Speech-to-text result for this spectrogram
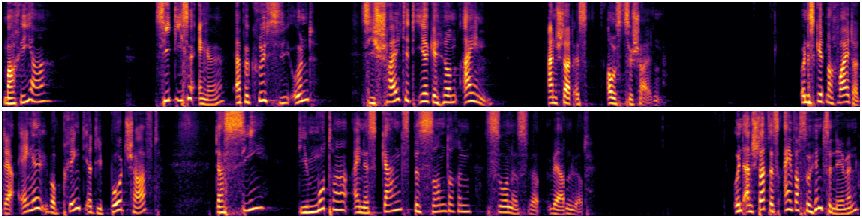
Maria sieht diesen Engel, er begrüßt sie und sie schaltet ihr Gehirn ein, anstatt es auszuschalten. Und es geht noch weiter. Der Engel überbringt ihr die Botschaft, dass sie die Mutter eines ganz besonderen Sohnes werden wird. Und anstatt es einfach so hinzunehmen,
